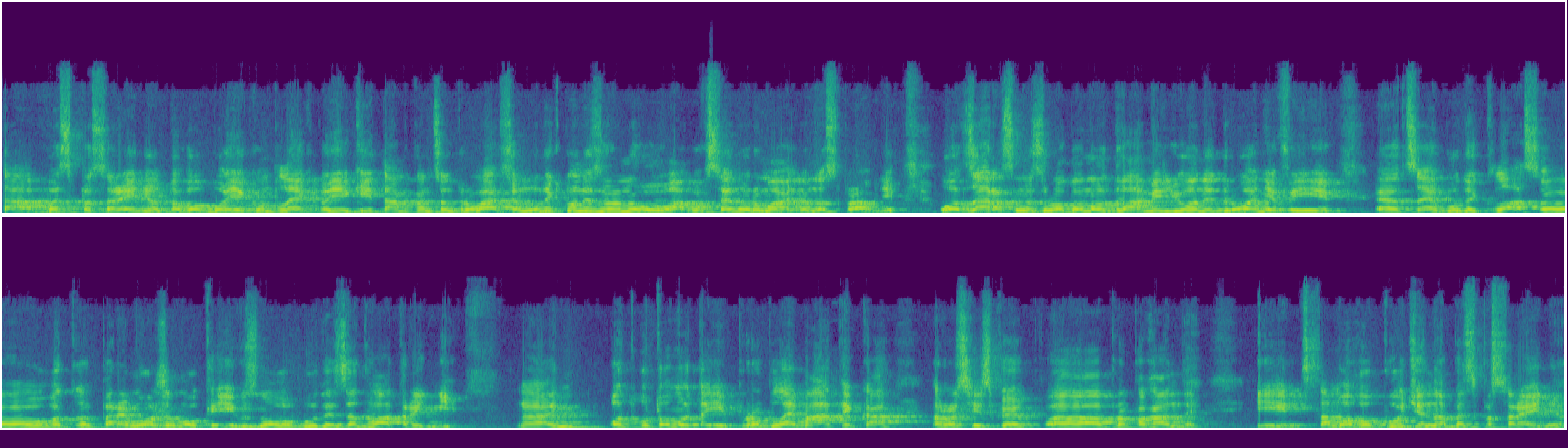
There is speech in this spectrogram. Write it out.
та безпосередньо того боєкомплекту, який там концентрувався, ну ніхто не звернув увагу. Все нормально насправді. От зараз ми зробимо 2 мільйони дронів, і е, це буде клас. Е, От переможемо Київ знову буде за 2-3 дні. Е, От у тому та і проблематика російської пропаганди і самого Путіна безпосередньо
